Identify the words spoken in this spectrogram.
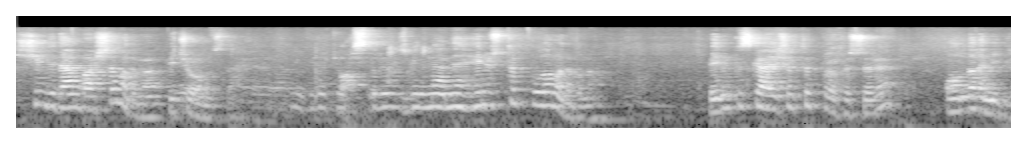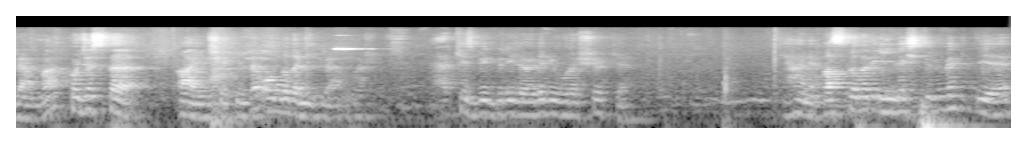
şimdiden başlamadı mı birçoğumuzda? Bastırıyoruz bilmem ne. Henüz tıp bulamadı bunu. Benim kız kardeşim tıp profesörü. Onda da migren var. Kocası da aynı şekilde. Onda da migren var. Herkes birbiriyle öyle bir uğraşıyor ki. Yani hastaları iyileştirmek diye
